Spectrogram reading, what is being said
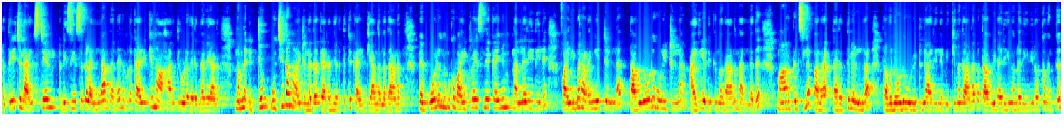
പ്രത്യേകിച്ച് ലൈഫ് സ്റ്റൈൽ ഡിസീസുകളെല്ലാം തന്നെ നമ്മൾ കഴിക്കുന്ന ആഹാരത്തിലൂടെ വരുന്നവയാണ്. നമ്മൾ ഏറ്റവും ഉചിതമായിട്ടുള്ളത് തിരഞ്ഞെടുത്തിട്ട് കഴിക്കുക എന്നുള്ളതാണ്. അപ്പോൾ എപ്പോഴും നമുക്ക് വൈറ്റ് റൈസിനെ കഴിഞ്ഞും നല്ല രീതിയിൽ ഫൈബർ അടങ്ങിയിട്ടുള്ള തവിടോട് കൂടിയിട്ടുള്ള അരി എടുക്കുന്നതാണ് നല്ലത്. മാർക്കറ്റ്സിൽ പല തരത്തിലുള്ള തവിടോട് കൂടിയിട്ടുള്ള അരി ലഭിക്കുന്നതാണ്. അപ്പോൾ തവിയുടെ അരി എന്നുള്ള രീതിയിലൊക്കെ നിങ്ങൾക്ക്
